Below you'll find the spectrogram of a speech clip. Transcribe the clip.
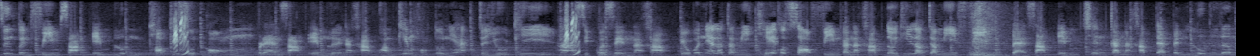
ซึ่งเป็นฟิล์ม 3M รุ่นท็อปที่สุดของแบรนด์ 3M เลยนะครับ ความเข้มของตัวเนี้ยจะอยู่ที่ 50%นะครับ เดี๋ยววันนี้เราจะมีเคสทดสอบฟิล์มกันนะครับ โดยที่เราจะมีฟิล์มแบรนด์ 3M เช่นกันนะครับ แต่เป็นรุ่นเริ่ม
